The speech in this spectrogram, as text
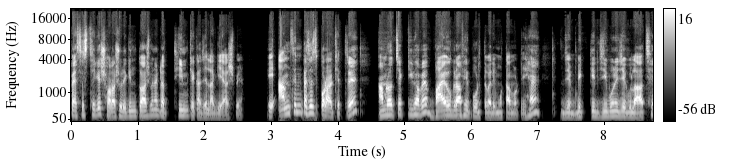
প্যাসেজ থেকে সরাসরি কিন্তু আসবে না, একটা থিমকে কাজে লাগিয়ে আসবে। এই আনসিন প্যাসেজ পড়ার ক্ষেত্রে আমরা হচ্ছে কীভাবে বায়োগ্রাফি পড়তে পারি মোটামুটি হ্যাঁ? যে ব্যক্তির জীবনী যেগুলো আছে,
